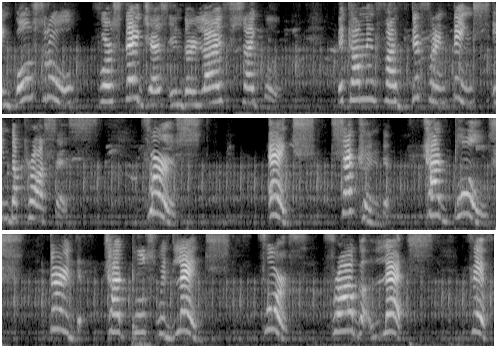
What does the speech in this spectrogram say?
and go through four stages in their life cycle, becoming five different things in the process. First, eggs. Second, tadpoles. Third, tadpoles with legs. Fourth, froglets. Fifth,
